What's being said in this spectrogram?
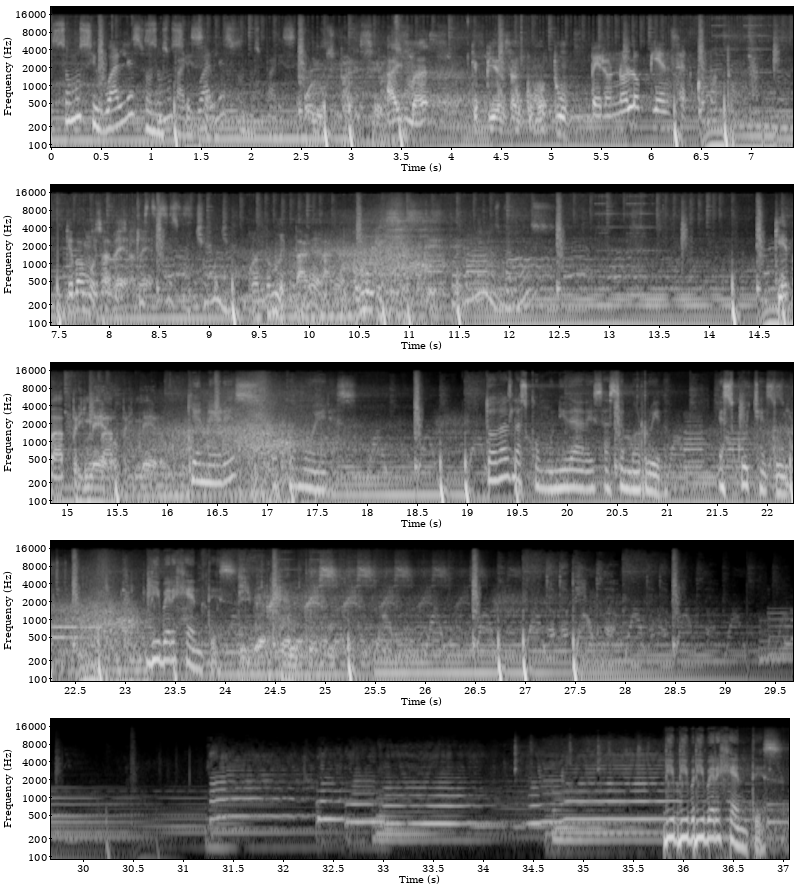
¿Somos iguales o nos parecemos? o nos parecemos? Hay más que piensan como tú. Pero no lo piensan como tú. ¿Qué vamos a ver? ¿Estás escuchando? ¿Cuándo me pagan? ¿Cómo lo hiciste? ¿Por dónde nos vamos? ¿Qué va primero? primero? ¿Quién eres o cómo eres? Todas las comunidades hacemos ruido. Escucha el tuyo. Divergentes. Divergentes. Di- di- Divergentes.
